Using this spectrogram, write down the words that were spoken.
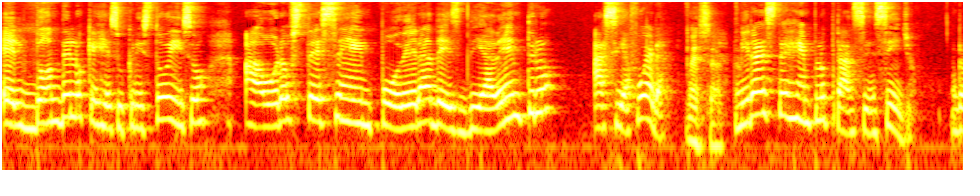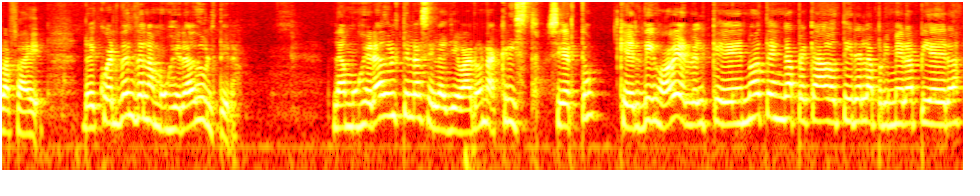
el don de lo que Jesucristo hizo, ahora usted se empodera desde adentro hacia afuera. Exacto. Mira este ejemplo tan sencillo, Rafael. Recuerda el de la mujer adúltera. La mujer adúltera se la llevaron a Cristo, ¿cierto? Que él dijo, a ver, el que no tenga pecado tire la primera piedra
